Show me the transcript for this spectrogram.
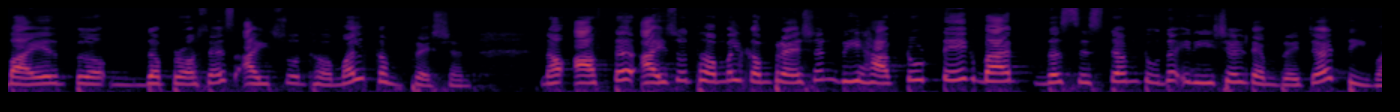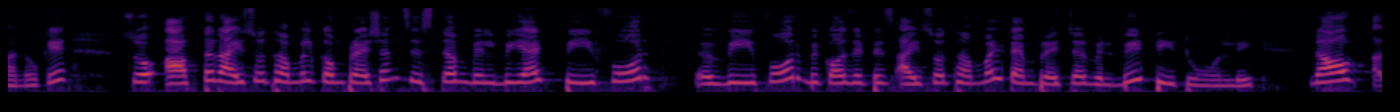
by the process isothermal compression now after isothermal compression we have to take back the system to the initial temperature T1 okay. So after isothermal compression system will be at P4 uh, V4 because it is isothermal temperature will be T2 only. Now uh,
